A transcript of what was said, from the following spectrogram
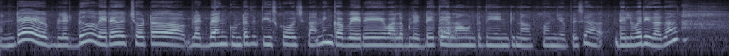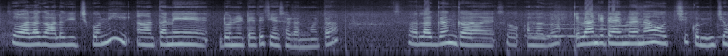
అంటే బ్లడ్ వేరే చోట బ్లడ్ బ్యాంక్ ఉంటుంది తీసుకోవచ్చు కానీ ఇంకా వేరే వాళ్ళ బ్లడ్ అయితే ఎలా ఉంటుంది ఏంటి నాకు అని చెప్పేసి డెలివరీ కదా. సో అలాగ ఆలోచించుకొని తనే డొనేట్ అయితే చేశాడనమాట అలాగా ఇంకా సో అలాగా. ఎలాంటి టైంలో అయినా వచ్చి కొంచెం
